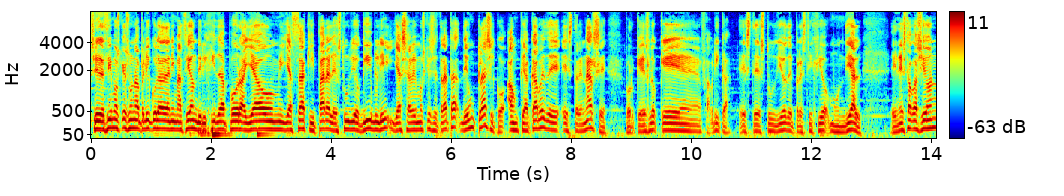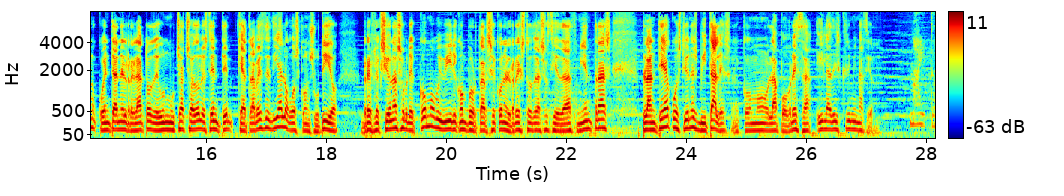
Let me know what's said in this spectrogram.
Si decimos que es una película de animación dirigida por Hayao Miyazaki para el estudio Ghibli, ya sabemos que se trata de un clásico, aunque acabe de estrenarse, porque es lo que fabrica este estudio de prestigio mundial. En esta ocasión cuentan el relato de un muchacho adolescente que a través de diálogos con su tío reflexiona sobre cómo vivir y comportarse con el resto de la sociedad mientras plantea cuestiones vitales como la pobreza y la discriminación. Maito,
